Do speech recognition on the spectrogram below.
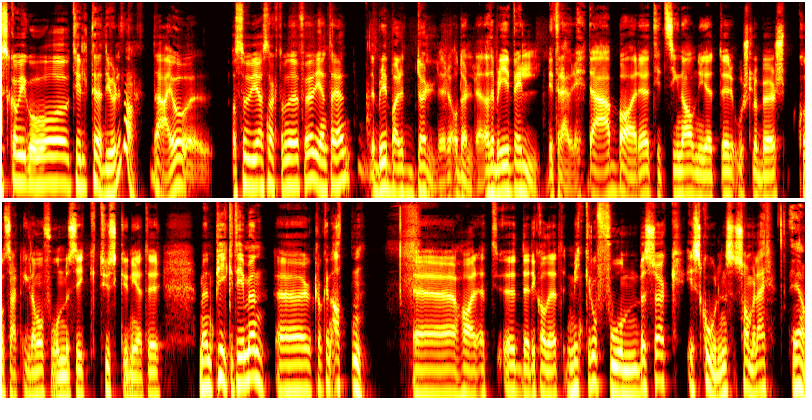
Skal vi gå til 3. juli, da? Det er jo Altså, Vi har snakket om det før, gjentar igjen. Det blir bare døllere og døllere. Det blir veldig traurig. Det er bare tidssignal, nyheter, Oslo Børs, konsert grammofonmusikk, tyske nyheter. Men Piketimen eh, klokken 18 eh, har et, eh, det de kaller et mikrofonbesøk i skolens sommerleir Ja.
